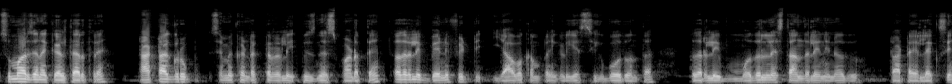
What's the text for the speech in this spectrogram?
ಸುಮಾರು ಜನ ಕೇಳ್ತಾ ಇರ್ತಾರೆ ಟಾಟಾ ಗ್ರೂಪ್ ಸೆಮಿಕಂಡಕ್ಟರ್ ಅಲ್ಲಿ ಬಿಸ್ನೆಸ್ ಮಾಡುತ್ತೆ. ಅದರಲ್ಲಿ ಬೆನಿಫಿಟ್ ಯಾವ ಕಂಪನಿಗಳಿಗೆ ಸಿಗಬಹುದು ಅಂತ ಅದರಲ್ಲಿ ಮೊದಲನೇ ಸ್ಥಾನದಲ್ಲಿ ನಿನ್ನೋದು ಟಾಟಾ ಎಲೆಕ್ಸಿ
